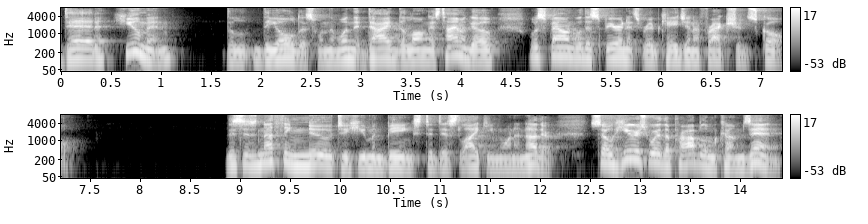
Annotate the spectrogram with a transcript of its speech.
dead human, the, the oldest one, the one that died the longest time ago, was found with a spear in its rib cage and a fractured skull. This is nothing new to human beings to disliking one another. So here's where the problem comes in.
